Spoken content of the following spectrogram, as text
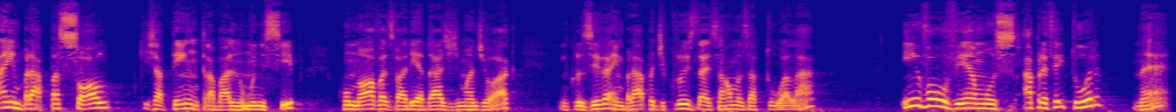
a Embrapa Solo, que já tem um trabalho no município, com novas variedades de mandioca, inclusive a Embrapa de Cruz das Almas atua lá. Envolvemos a prefeitura né,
